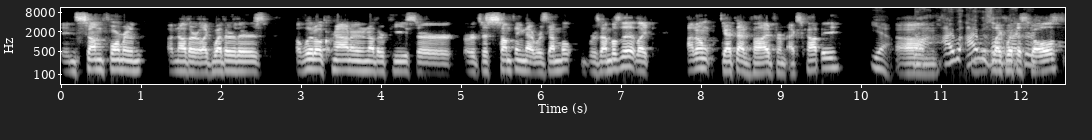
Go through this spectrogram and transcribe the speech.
in some form or another, like whether there's a little crown in another piece or or just something that resemble resembles it. Like I don't get that vibe from X copy. Yeah, um, no, I, I was like with record, the skulls.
